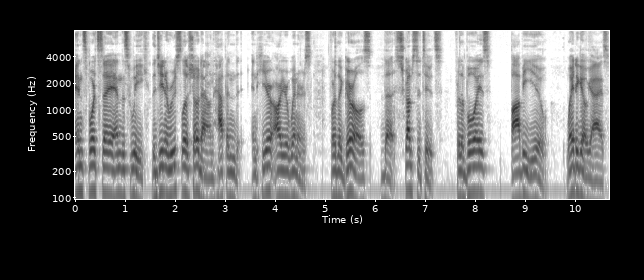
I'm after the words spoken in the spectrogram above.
In sports today and this week, the Gina Rusolo Showdown happened, and here are your winners. For the girls, the Scrubstitutes. For the boys, Bobby U. Way to go, guys.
